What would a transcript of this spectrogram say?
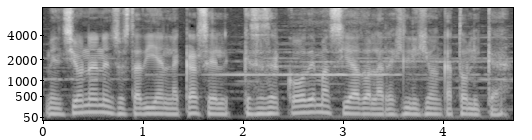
Mencionan en su estadía en la cárcel que se acercó demasiado a la religión católica.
